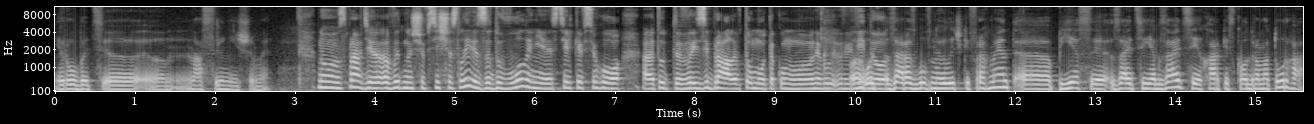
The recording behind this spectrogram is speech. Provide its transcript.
і робить е, е, нас сильнішими. Ну справді е, видно, що всі щасливі, задоволені. Стільки всього е, тут ви зібрали в тому такому Е, відео. От зараз був невеличкий фрагмент п'єси Зайці як зайці харківського драматурга,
